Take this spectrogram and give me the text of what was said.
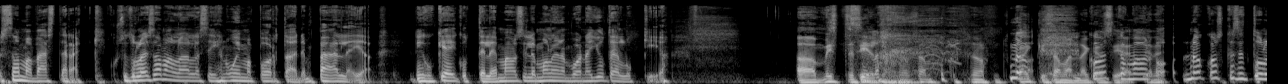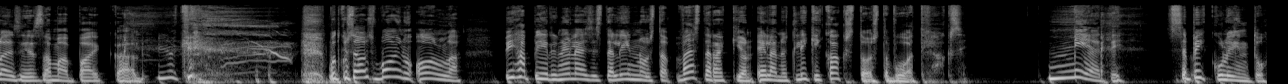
sama västäräkki. Kun se tulee samalla lailla siihen uimaportaiden päälle ja niin kuin keikuttelee. Mä oon sille monena vuonna jutellutkin ja Uh, mistä? Se on, sama, se on kaikki samannäköisiä. Koska oon, no koska se tulee siihen samaan paikkaan. Mutta kun se olisi voinut olla Pihapiirin yleisistä linnuista västäräkki on elänyt liki 12-vuotiaaksi. Mieti, se pikkulintu.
